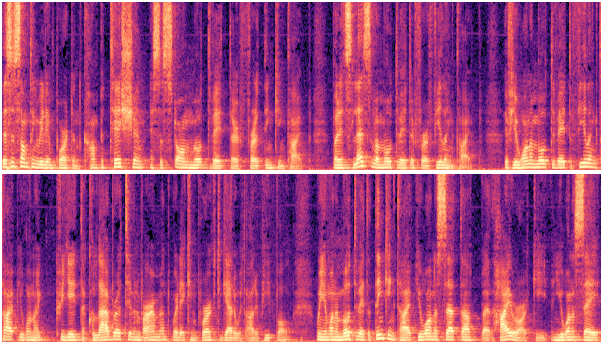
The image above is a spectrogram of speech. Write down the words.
this is something really important. Competition is a strong motivator for a thinking type, but it's less of a motivator for a feeling type. If you want to motivate the feeling type, you want to create a collaborative environment where they can work together with other people. When you want to motivate the thinking type, you want to set up a hierarchy and you want to say,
